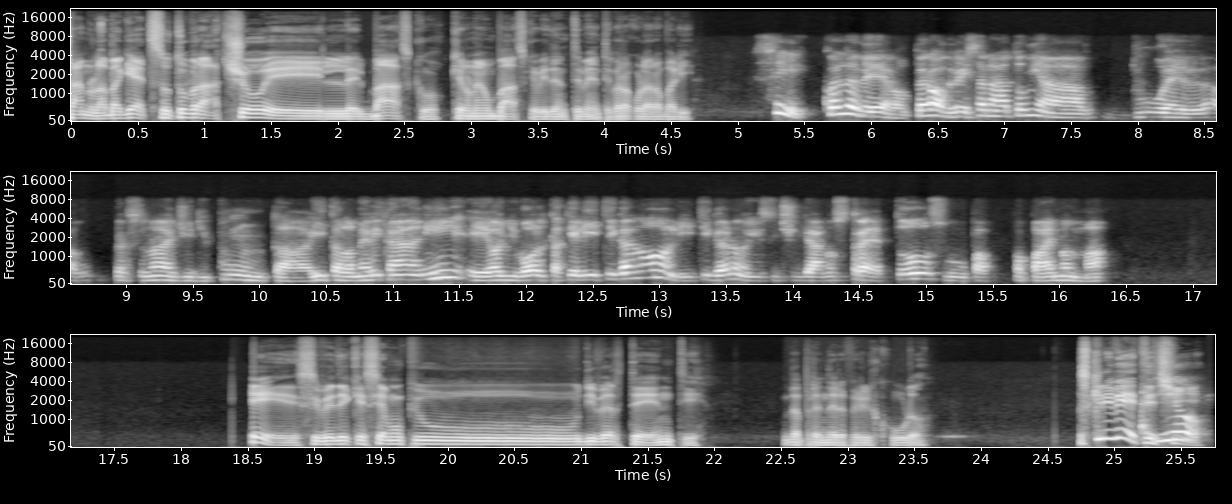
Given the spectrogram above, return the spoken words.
hanno la baguette sotto braccio e il, il basco, che non è un basco evidentemente, però quella roba lì. Sì, quello è vero, però Grace Anatomy ha due personaggi di punta italo-americani e ogni volta che litigano, litigano in siciliano stretto su pa- papà e mamma. E si vede che siamo più divertenti da prendere per il culo. Scriveteci! Io-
